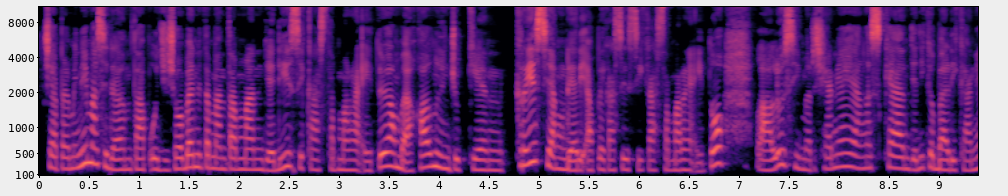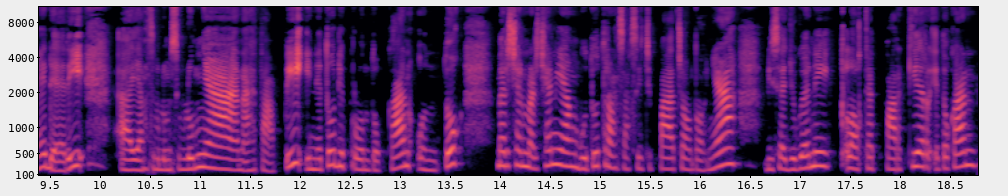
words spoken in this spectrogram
CPM ini masih dalam tahap uji coba nih teman-teman. Jadi si customernya itu yang bakal nunjukin kris yang dari aplikasi si customernya itu, lalu si merchantnya yang nge-scan. Jadi kebalikannya dari uh, yang sebelum-sebelumnya. Nah tapi ini tuh diperuntukkan untuk merchant-merchant yang butuh transaksi cepat. Contohnya bisa juga nih loket parkir itu kan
